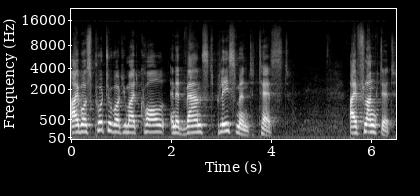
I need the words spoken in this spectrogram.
I was put to what you might call an advanced placement test. I flunked it,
